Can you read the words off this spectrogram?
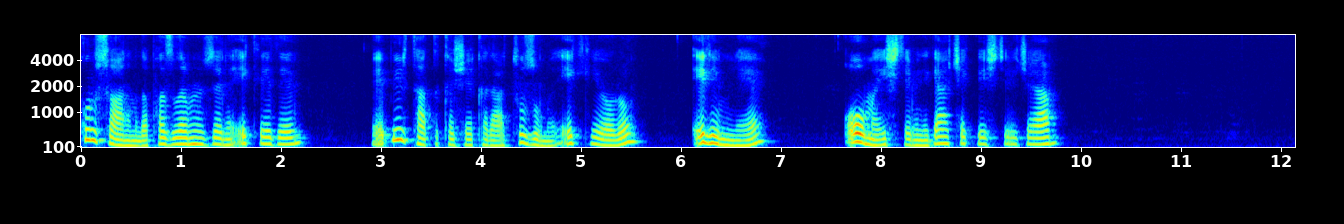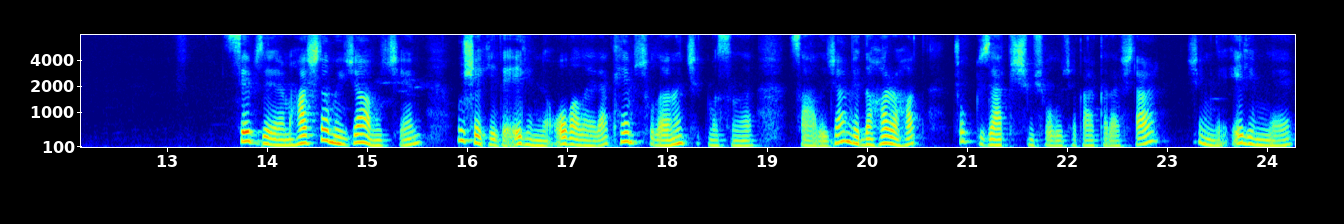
Kuru soğanımı da pazılarımın üzerine ekledim. Ve bir tatlı kaşığı kadar tuzumu ekliyorum. Elimle ovma işlemini gerçekleştireceğim. Sebzelerimi haşlamayacağım için bu şekilde elimle ovalayarak hem sularının çıkmasını sağlayacağım ve daha rahat çok güzel pişmiş olacak arkadaşlar. Şimdi elimle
